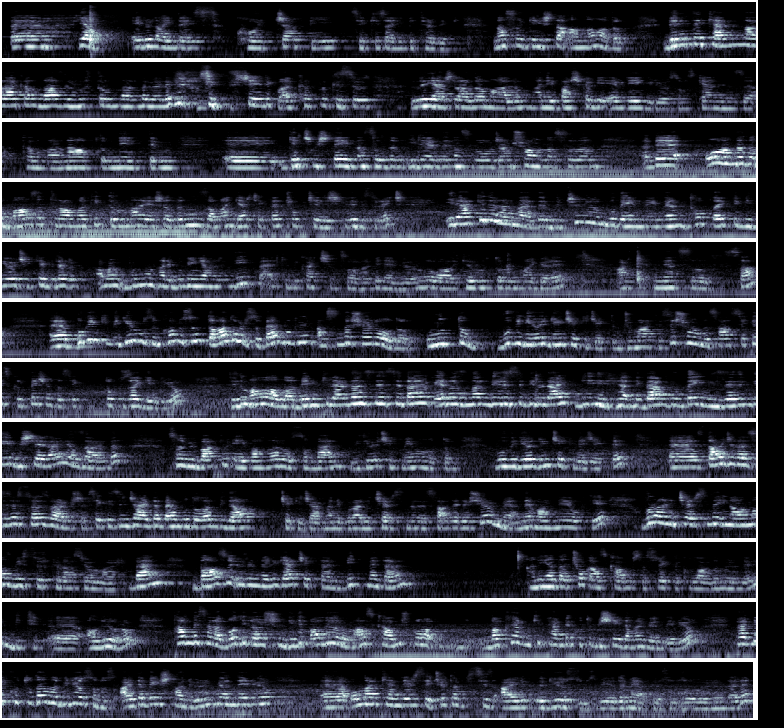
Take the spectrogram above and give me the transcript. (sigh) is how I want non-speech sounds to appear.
Ee, ya Eylül ayındayız. Koca bir 8 ayı bitirdik. Nasıl geçti anlamadım. Benim de kendimle alakalı bazı ruh durumlarında böyle (laughs) birazcık şeylik var. Kırklı küsürlü yaşlarda malum. Hani başka bir evreye giriyorsunuz. Kendinizi tanıma, ne yaptım, ne ettim, ee, geçmişte nasıldım, ileride nasıl olacağım, şu an nasılım. Ve o anda da bazı travmatik durumlar yaşadığınız zaman gerçekten çok çelişkili bir süreç. İleriki dönemlerde bütün bu deneyimlerimi toplayıp bir video çekebilirim. Ama bunun hani bugün yarın değil belki birkaç yıl sonra bilemiyorum. O anki ruh durumuma göre artık nasılsa. E, bugünkü videomuzun konusu daha doğrusu ben bugün aslında şöyle oldu. Unuttum. Bu videoyu dün çekecektim cumartesi. Şu anda saat 8.45 ya da 9'a geliyor. Dedim Allah Allah benimkilerden ses seda yok. En azından birisi bir like bir yani ben buradayım izledim diye bir şeyler yazardı. Sonra bir baktım eyvahlar olsun ben video çekmeyi unuttum. Bu video dün çekilecekti. Ee, daha önceden size söz vermiştim. 8. ayda ben bu dolabı bir daha çekeceğim. Hani buranın içerisinde de sadeleşiyorum ya ne var ne yok diye. Buranın içerisinde inanılmaz bir sirkülasyon var. Ben bazı ürünleri gerçekten bitmeden Hani ya da çok az kalmışsa sürekli kullandığım ürünleri bitir, e, alıyorum. Tam mesela body lotion gidip alıyorum az kalmış bu bakıyorum ki pembe kutu bir şey daha gönderiyor. Pembe kutuda da biliyorsunuz ayda 5 tane ürün gönderiyor. Ee, onlar kendileri seçiyor. Tabii ki siz aylık ödüyorsunuz, bir ödeme yapıyorsunuz o ürünlere.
